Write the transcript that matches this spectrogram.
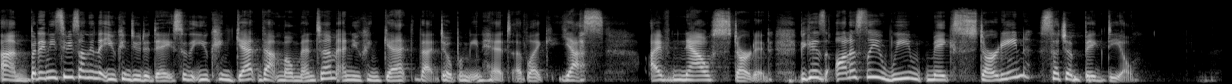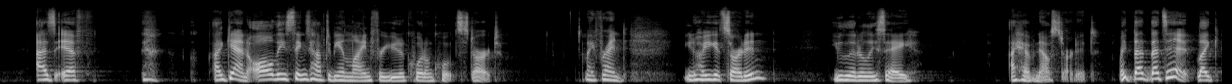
Um, but it needs to be something that you can do today so that you can get that momentum and you can get that dopamine hit of like, yes, I've now started. Because honestly, we make starting such a big deal as if, again, all these things have to be in line for you to quote unquote start. My friend, you know how you get started? You literally say, I have now started. Right? That, that's it. Like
